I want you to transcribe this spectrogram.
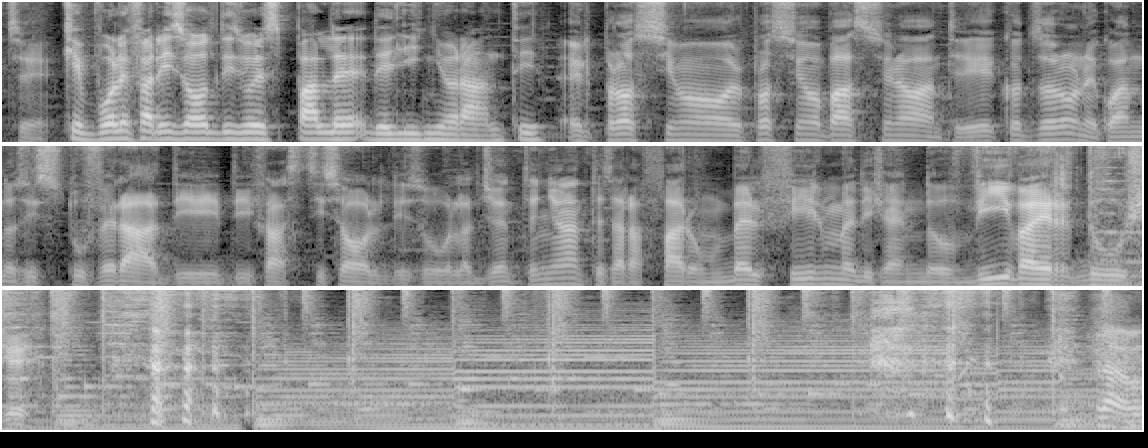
Sì. che vuole fare i soldi sulle spalle degli ignoranti. E il prossimo, il prossimo passo in avanti di Checco Zalone, quando si stuferà di, di fare sti soldi sulla gente ignorante, sarà fare un bel film dicendo Viva Erduce! Bravo.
